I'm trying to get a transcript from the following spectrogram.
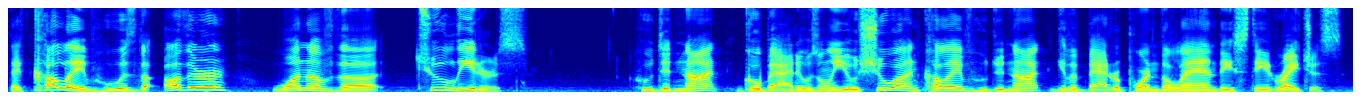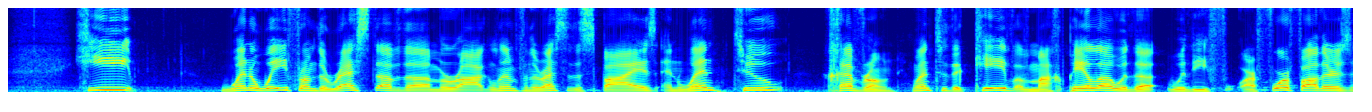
That Kalev, who was the other one of the two leaders who did not go bad, it was only Yoshua and Kalev who did not give a bad report in the land, they stayed righteous. He went away from the rest of the Meraglim, from the rest of the spies, and went to Hebron, went to the cave of Machpelah with the with the our forefathers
